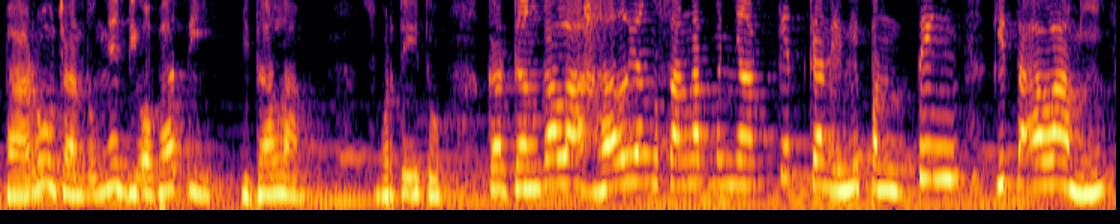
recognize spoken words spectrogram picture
baru jantungnya diobati di dalam seperti itu. Kadangkala hal yang sangat menyakitkan ini penting kita alami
